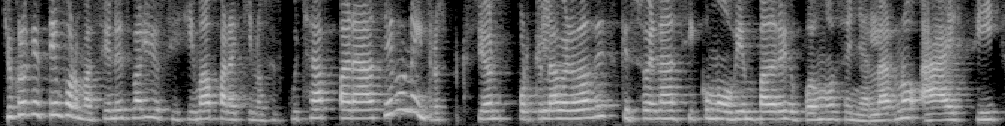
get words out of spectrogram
Yo creo que esta información es valiosísima para quien nos escucha para hacer una introspección, porque la verdad es que suena así como bien padre que podemos señalar, ¿no? Ay, sí,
